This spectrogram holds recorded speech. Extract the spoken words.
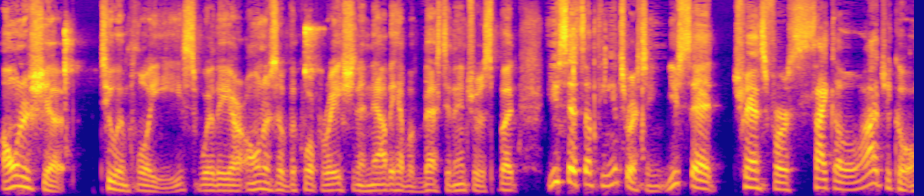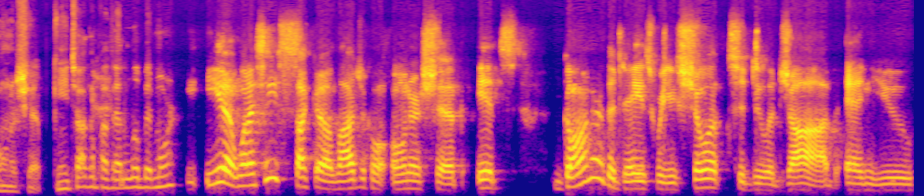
ownership to employees where they are owners of the corporation and now they have a vested interest. But you said something interesting. You said transfer psychological ownership. Can you talk about that a little bit more? Yeah, when I say psychological ownership, it's gone are the days where you show up to do a job and you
